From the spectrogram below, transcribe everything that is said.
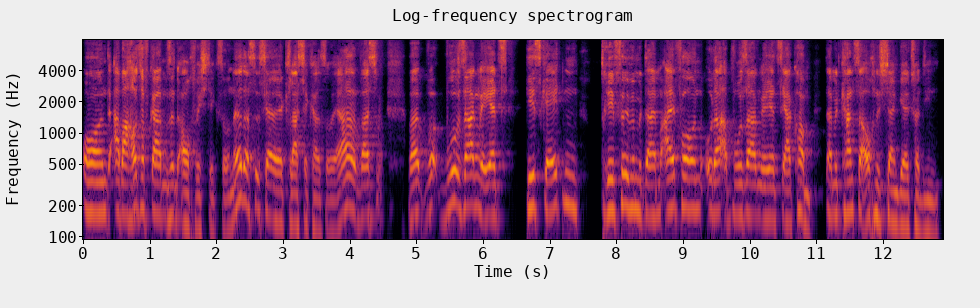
und aber Hausaufgaben sind auch wichtig so, ne? Das ist ja der Klassiker so, ja? Was wo, wo sagen wir jetzt, geh skaten, dreh Filme mit deinem iPhone oder ab wo sagen wir jetzt, ja, komm, damit kannst du auch nicht dein Geld verdienen.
